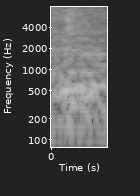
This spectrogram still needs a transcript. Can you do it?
네.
